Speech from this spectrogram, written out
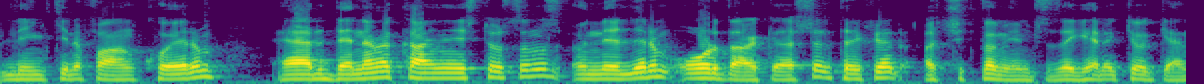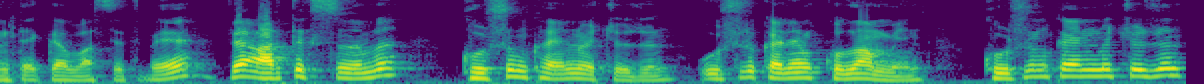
linkini falan koyarım. Eğer deneme kaynağı istiyorsanız önerilerim orada arkadaşlar. Tekrar açıklamayayım size. Gerek yok yani tekrar bahsetmeye. Ve artık sınavı kurşun kalemle çözün. Uçlu kalem kullanmayın. Kurşun kalemle çözün.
